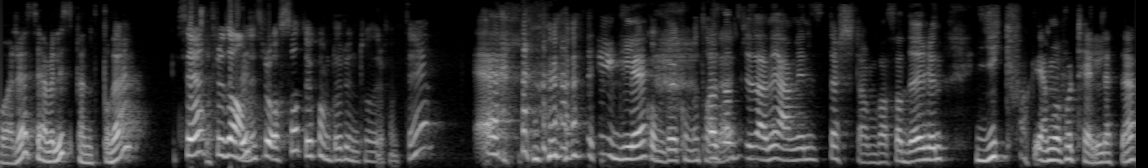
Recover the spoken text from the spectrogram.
året, så jeg er veldig spent på det. Se, fru Dani tror også at du kommer til å runde 250. Hyggelig. Kom det kommentarer? Altså, Trudane er min største ambassadør. Hun gikk faktisk, Jeg må fortelle dette.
